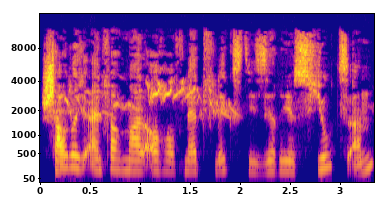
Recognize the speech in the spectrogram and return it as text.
Schaut euch einfach mal auch auf Netflix die Serie Suits an.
